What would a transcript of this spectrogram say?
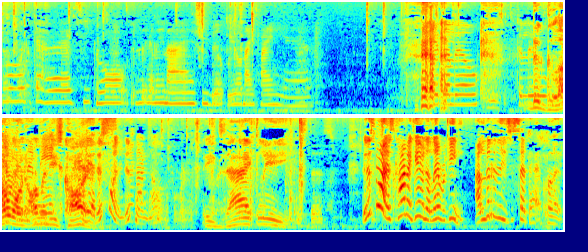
Look at her. She built really nice. She built real nice right here. Get the little, the, The little glow on in the all of these cars. Yeah, this one, this one, no, for real. Exactly. What's this? This one is kind of giving a Lamborghini. I literally just said that, but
